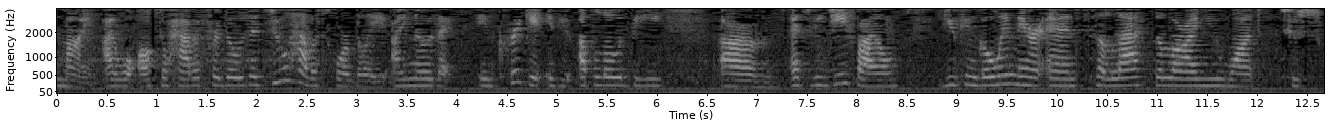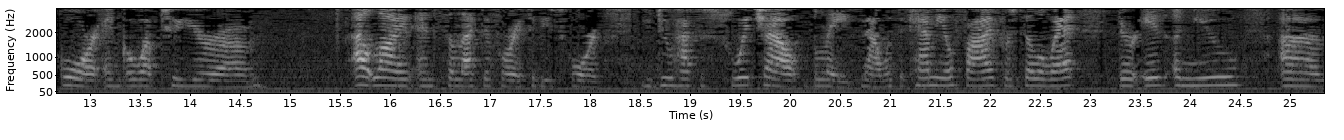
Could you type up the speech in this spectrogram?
in mind. I will also have it for those that do have a score blade. I know that in Cricut if you upload the um, SVG file you can go in there and select the line you want to score and go up to your um, outline and select it for it to be scored. You do have to switch out blades. Now with the Cameo 5 for Silhouette, there is a new um,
